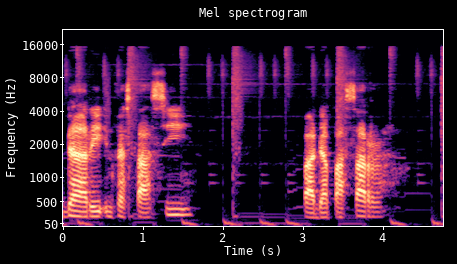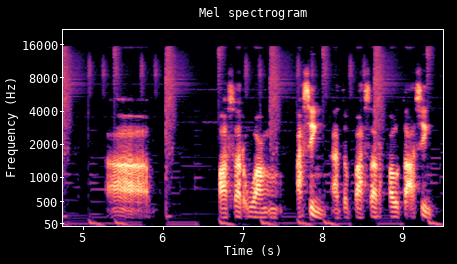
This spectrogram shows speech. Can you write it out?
dari investasi pada pasar uh, pasar uang asing atau pasar valuta asing?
